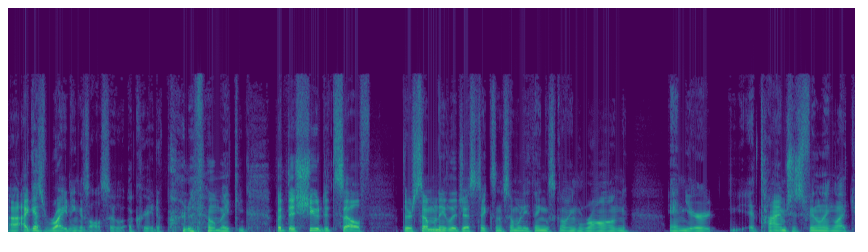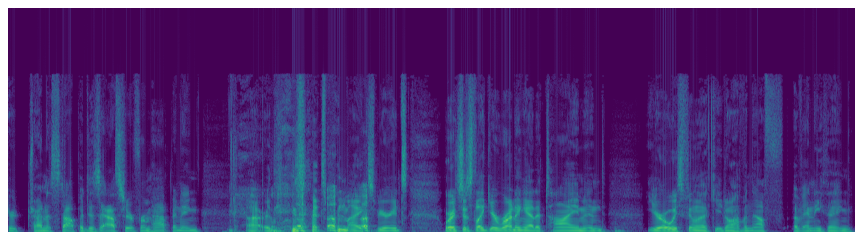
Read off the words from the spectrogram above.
uh, I guess writing is also a creative part of filmmaking. But the shoot itself, there's so many logistics and so many things going wrong. And you're at times just feeling like you're trying to stop a disaster from happening. Uh, or that's been my experience, where it's just like you're running out of time and you're always feeling like you don't have enough of anything.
